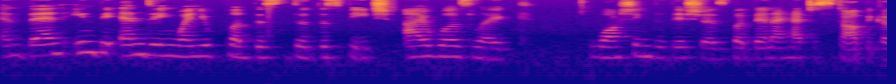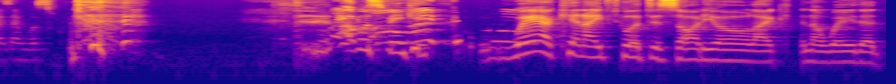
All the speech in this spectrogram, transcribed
And then in the ending, when you put this the, the speech, I was like washing the dishes, but then I had to stop because I was crying. Like, I was oh thinking, where can I put this audio like in a way that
